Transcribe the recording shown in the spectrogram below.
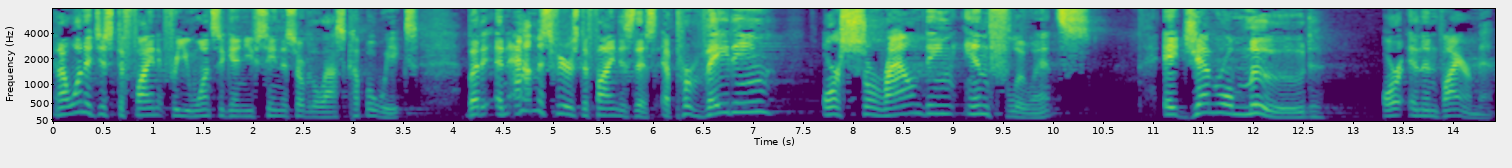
And I want to just define it for you once again. You've seen this over the last couple weeks. But an atmosphere is defined as this a pervading or surrounding influence, a general mood, or an environment.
